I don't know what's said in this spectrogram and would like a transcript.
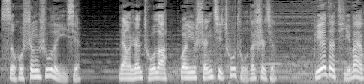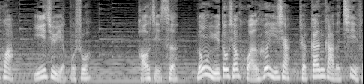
似乎生疏了一些。两人除了关于神器出土的事情，别的题外话一句也不说。好几次，龙宇都想缓和一下这尴尬的气氛。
